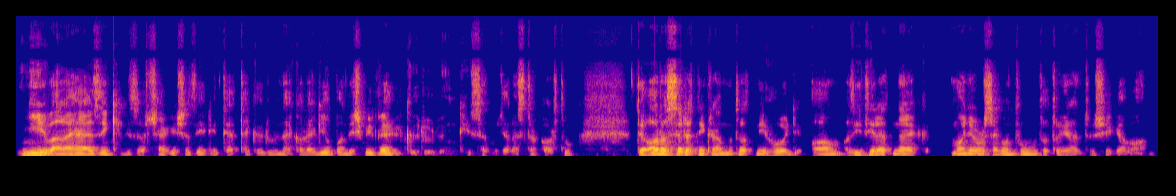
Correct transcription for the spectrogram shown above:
Nyilván a Helsinki Bizottság és az érintettek örülnek a legjobban, és mi velük örülünk, hiszen ugyanezt akartuk. De arra szeretnék rámutatni, hogy az ítéletnek Magyarországon túlmutató jelentősége van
